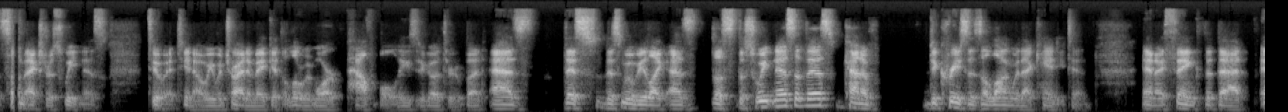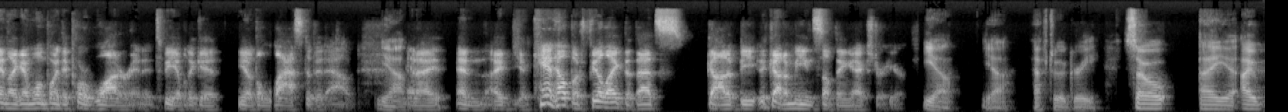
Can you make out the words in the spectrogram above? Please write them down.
some extra sweetness to it. You know, we would try to make it a little bit more palpable, easy to go through. But as this this movie, like as the the sweetness of this kind of decreases along with that candy tin. And I think that that and like at one point they pour water in it to be able to get you know the last of it out. Yeah, And I and I you can't help but feel like that that's gotta be it gotta mean something extra here. yeah, yeah. Have to agree. So I I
